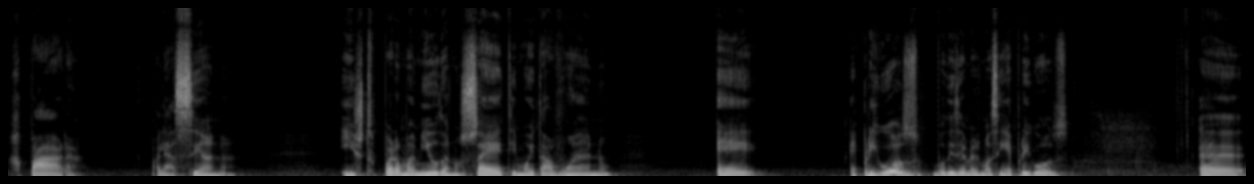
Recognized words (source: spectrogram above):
Repara, olha a cena. Isto para uma miúda no sétimo, oitavo ano é, é perigoso, vou dizer mesmo assim, é perigoso. Uh,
